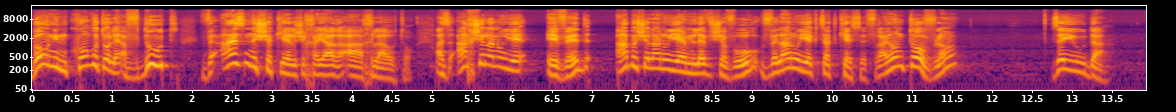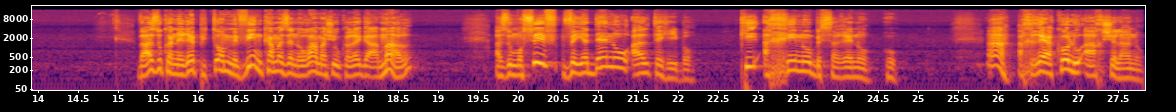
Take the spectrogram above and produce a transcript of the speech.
בואו נמכור אותו לעבדות ואז נשקר שחיה רעה אכלה אותו. אז אח שלנו יהיה עבד, אבא שלנו יהיה עם לב שבור ולנו יהיה קצת כסף. רעיון טוב, לא? זה יהודה. ואז הוא כנראה פתאום מבין כמה זה נורא מה שהוא כרגע אמר, אז הוא מוסיף, וידנו אל תהי בו, כי אחינו בשרנו הוא. אה, אחרי הכל הוא אח שלנו.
